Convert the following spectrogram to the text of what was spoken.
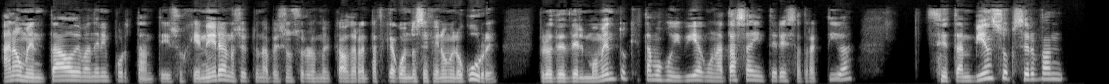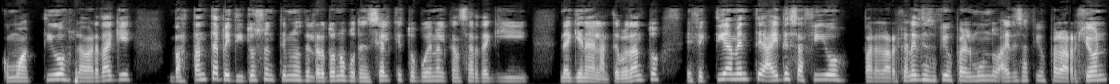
han aumentado de manera importante y eso genera, ¿no es cierto?, una presión sobre los mercados de renta fija cuando ese fenómeno ocurre. Pero desde el momento que estamos hoy día con una tasa de interés atractiva, se también se observan como activos, la verdad que bastante apetitoso en términos del retorno potencial que esto pueden alcanzar de aquí, de aquí en adelante. Por lo tanto, efectivamente hay desafíos para la región, hay desafíos para el mundo, hay desafíos para la región,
